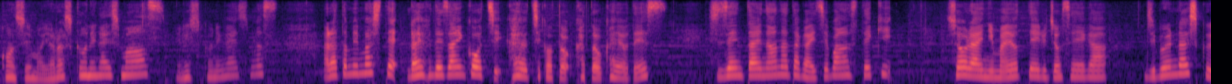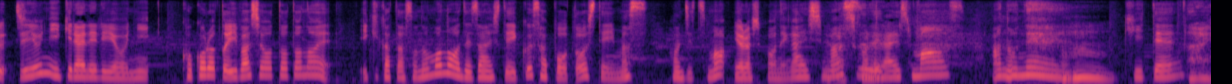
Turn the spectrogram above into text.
今週もよろしくお願いします。よろしくお願いします改めましてライフデザインコーチかよちこと加藤かよです。自然体のあなたが一番素敵。将来に迷っている女性が自分らしく自由に生きられるように心と居場所を整え生き方そのものをデザインしていくサポートをしています。本日もよろしくお願いします。よろしくお願いします。あのね、うん、聞いて。はい。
